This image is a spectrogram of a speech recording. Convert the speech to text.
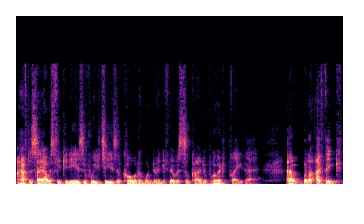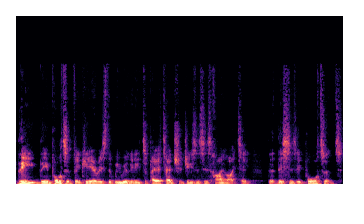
I have to say, I was thinking ears of wheat, ears of corn, and wondering if there was some kind of wordplay there. Uh, but I think the, the important thing here is that we really need to pay attention. Jesus is highlighting that this is important.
